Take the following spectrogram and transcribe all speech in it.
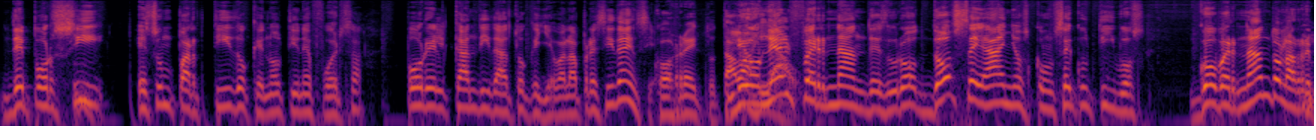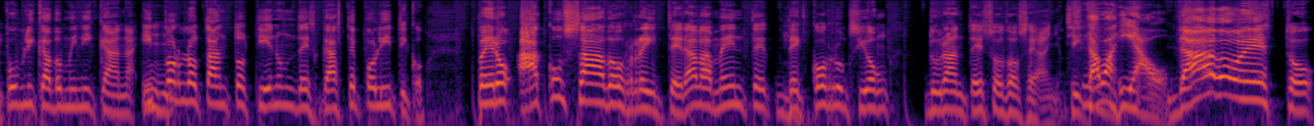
de por sí es un partido que no tiene fuerza por el candidato que lleva la presidencia. Correcto. Leonel. Fernández duró 12 años consecutivos gobernando la República Dominicana y por lo tanto tiene un desgaste político, pero acusado reiteradamente de corrupción durante esos 12 años. Sí, está bajeado. Dado esto,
